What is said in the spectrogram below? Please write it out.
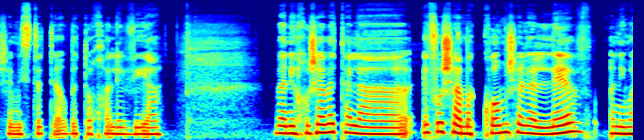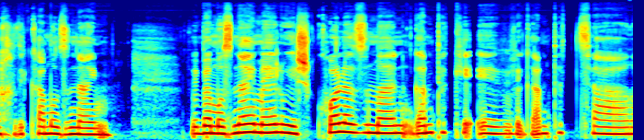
שמסתתר בתוך הלביאה. ואני חושבת על ה... איפה שהמקום של הלב, אני מחזיקה מאזניים. ובמאזניים האלו יש כל הזמן גם את הכאב, וגם את הצער,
